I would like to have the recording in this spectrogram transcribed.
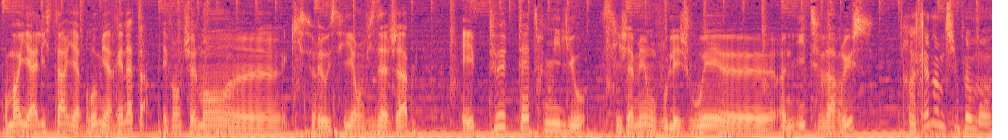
Pour moi, il y a Alistar, il y a Brome, il y a Renata éventuellement euh, qui serait aussi envisageable. Et peut-être Milio si jamais on voulait jouer euh, on hit Varus. Rakan un petit peu moins.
